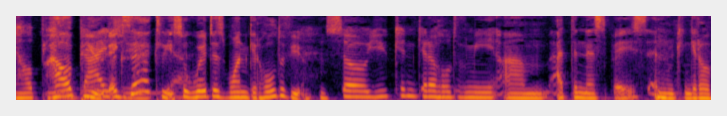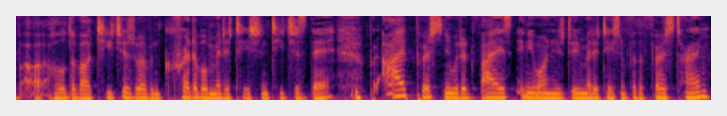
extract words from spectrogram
help you help you exactly. So Yeah. where does one get hold of you? So you can get a hold of me um, at the Nest Space, and we can get a a uh, hold of our teachers. We have incredible meditation teachers there. But I personally would advise anyone who's doing meditation for the first time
